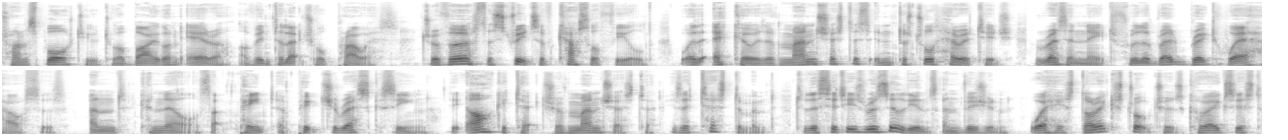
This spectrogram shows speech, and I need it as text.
transports you to a bygone era of intellectual prowess. Traverse the streets of Castlefield, where the echoes of Manchester's industrial heritage resonate through the red bricked warehouses and canals that paint a picturesque scene. The architecture of Manchester is a testament to the city's resilience and vision, where historic structures coexist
